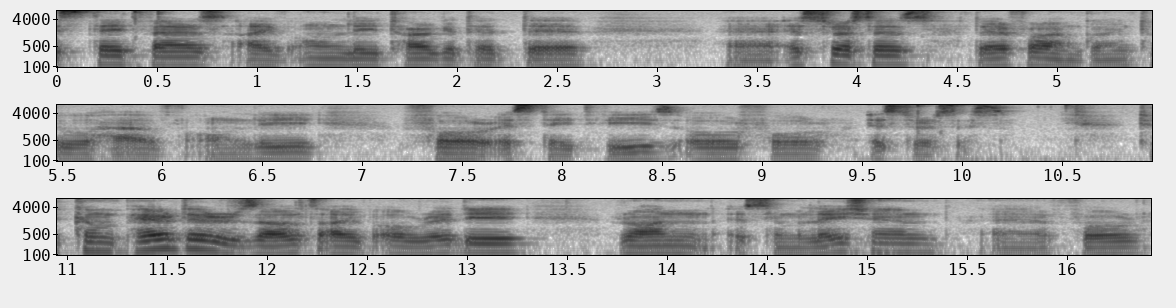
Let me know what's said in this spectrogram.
state vars. I've only targeted the uh, stresses, therefore I'm going to have only for state V's or for stresses. To compare the results, I've already run a simulation uh, for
